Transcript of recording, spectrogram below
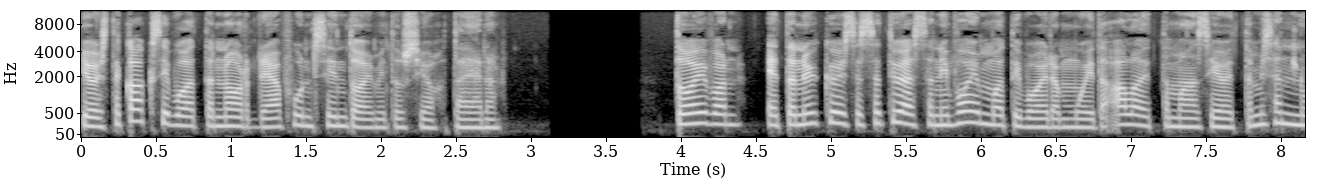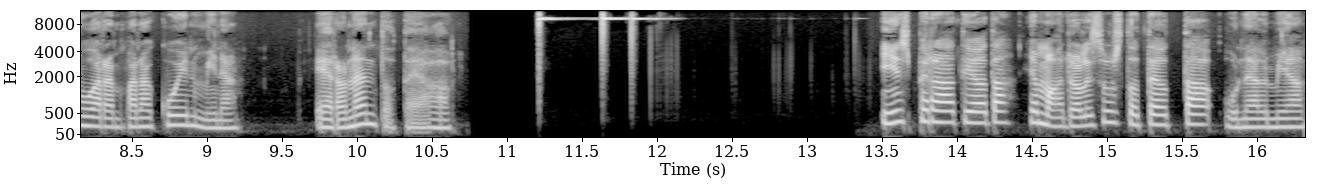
joista kaksi vuotta Nordea Fundsin toimitusjohtajana – Toivon, että nykyisessä työssäni voin motivoida muita aloittamaan sijoittamisen nuorempana kuin minä, Eronen toteaa. Inspiraatiota ja mahdollisuus toteuttaa unelmia.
